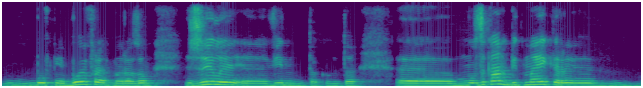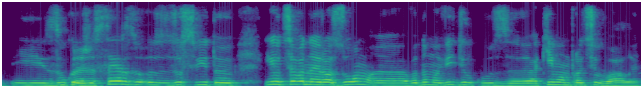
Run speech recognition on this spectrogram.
був мій бойфренд. Ми разом жили. Він так та, е, музикант, бітмейкер і звукорежисер з, з освітою. І оце вони разом в одному відділку з Акімом працювали.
